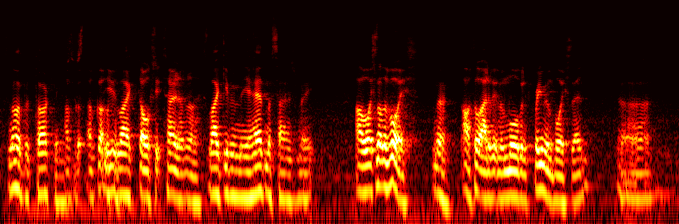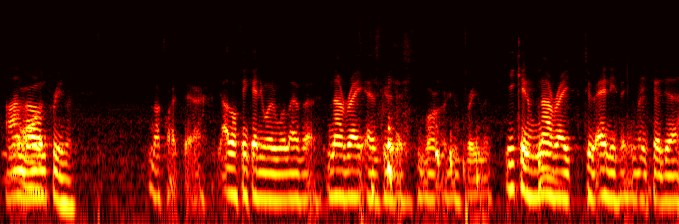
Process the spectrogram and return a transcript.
It's not the talking. I've got, I've got you like like. a dulcet tone, haven't I? It's like giving me a head massage, mate. Oh, well, it's not the voice. No. Oh, I thought I had a bit of a Morgan Freeman voice then. Uh, I'm Well- Morgan Freeman. not quite there. I don't think anyone will ever narrate as good as Morgan Freeman. He can narrate to anything, man. could, yeah.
